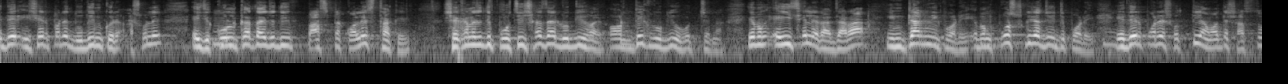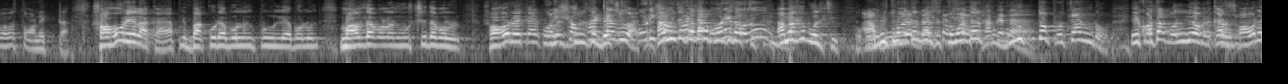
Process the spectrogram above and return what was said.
এদের ইসের পরে দুদিন করে আসলে এই যে কলকাতায় যদি পাঁচটা কলেজ থাকে সেখানে যদি পঁচিশ হাজার রুগী হয় অর্ধেক রুগী হচ্ছে না। এবং এই ছেলেরা যারা ইন্টার্নি পড়ে এবং পোস্ট গ্রাজুয়েটে পড়ে এদের পরে সত্যি আমাদের স্বাস্থ্য ব্যবস্থা অনেকটা। শহর এলাকায় আপনি বাঁকুড়া বলুন পুরুলিয়া বলুন মালদা বলুন মুর্শিদা বলুন শহর এলাকার কলেজগুলোতে বেশি হয় আমি যে পরিসংখ্যানটা বলতে চাচ্ছি, আমাকে বলছি আমি তোমাদের বলছি তোমাদের গুরুত্ব প্রচণ্ড এ কথা বললেও হবে কারণ শহরে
